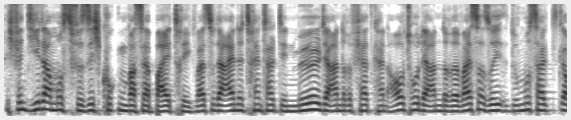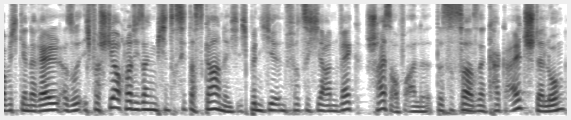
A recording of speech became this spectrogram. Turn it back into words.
Ich finde, jeder muss für sich gucken, was er beiträgt. Weißt du, der eine trennt halt den Müll, der andere fährt kein Auto, der andere, weißt du, also du musst halt, glaube ich, generell. Also ich verstehe auch Leute, die sagen, mich interessiert das gar nicht. Ich bin hier in 40 Jahren weg. Scheiß auf alle. Das ist zwar eine Kack-Einstellung,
